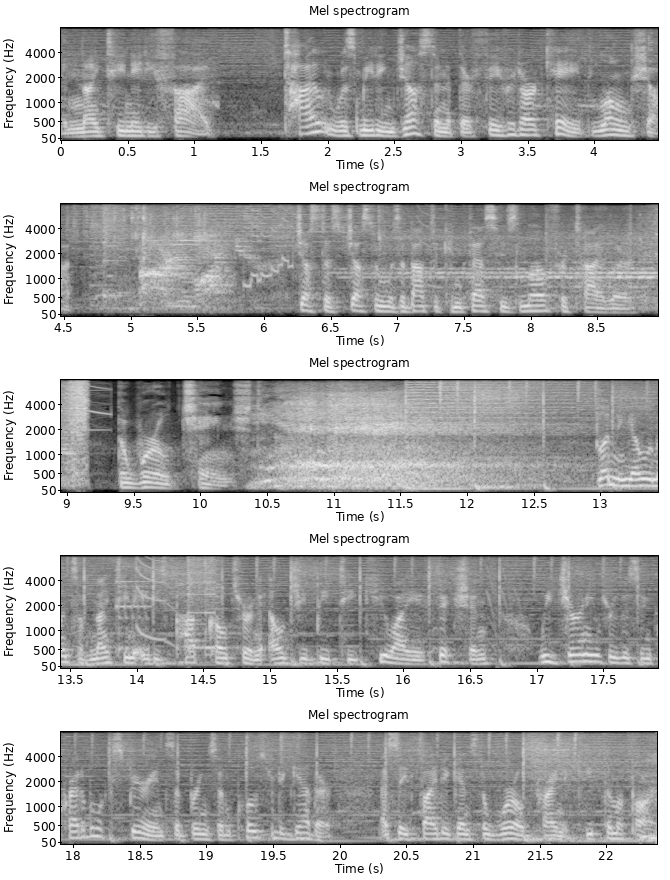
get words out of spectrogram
In 1985, Tyler was meeting Justin at their favorite arcade, Longshot. Just as Justin was about to confess his love for Tyler, the world changed. Blending elements of 1980s pop culture and LGBTQIA fiction, we journey through this incredible experience that brings them closer together as they fight against a world trying to keep them apart.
